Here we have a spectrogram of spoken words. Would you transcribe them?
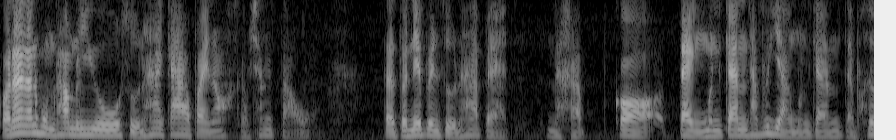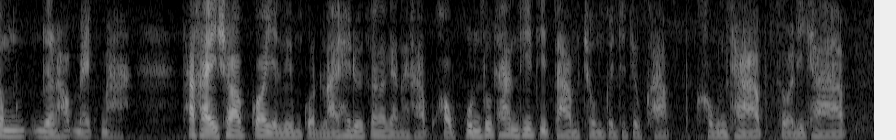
ก่อนหน้านั้นผมทำรีวิว 059 ไปเนาะกับช่างเต๋า แต่ตัวนี้เป็น 058 นะครับ ก็แต่งเหมือนกันทำทุกอย่างเหมือนกัน แต่เพิ่มเรือนฮอปแม็กมา ถ้าใครชอบก็อย่าลืมกดไลค์ให้ด้วยก็แล้วกันนะครับ ขอบคุณทุกท่านที่ติดตามชมกันจนจบครับ ขอบคุณครับ สวัสดีครับ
